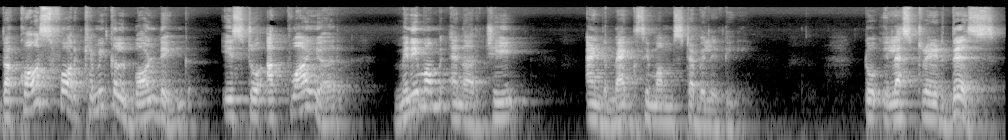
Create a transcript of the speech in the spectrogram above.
the cause for chemical bonding is to acquire minimum energy and maximum stability. To illustrate this,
